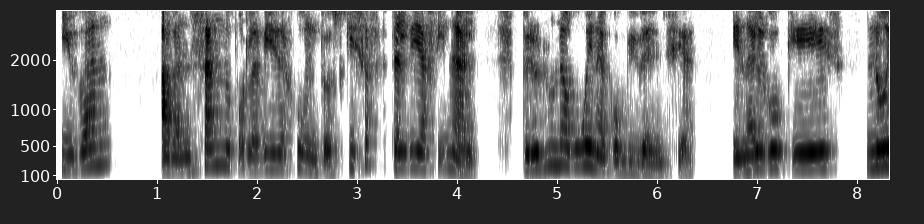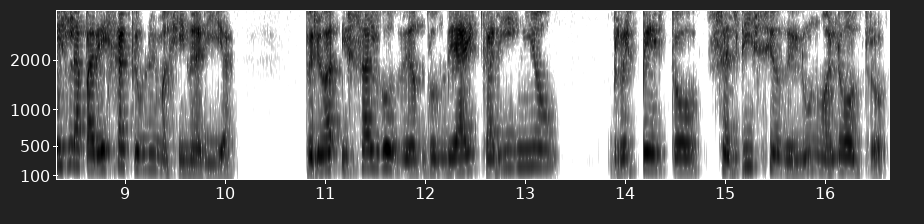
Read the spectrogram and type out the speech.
y van avanzando por la vida juntos, quizás hasta el día final, pero en una buena convivencia, en algo que es no es la pareja que uno imaginaría, pero es algo de, donde hay cariño, respeto, servicio del uno al otro,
